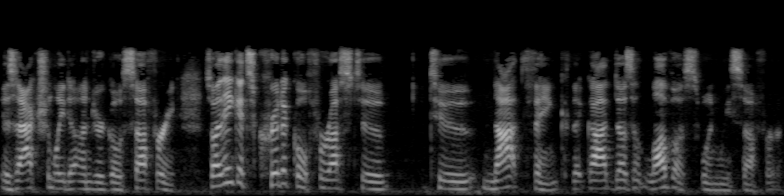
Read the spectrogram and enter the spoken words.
is actually to undergo suffering. So I think it's critical for us to to not think that God doesn't love us when we suffer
